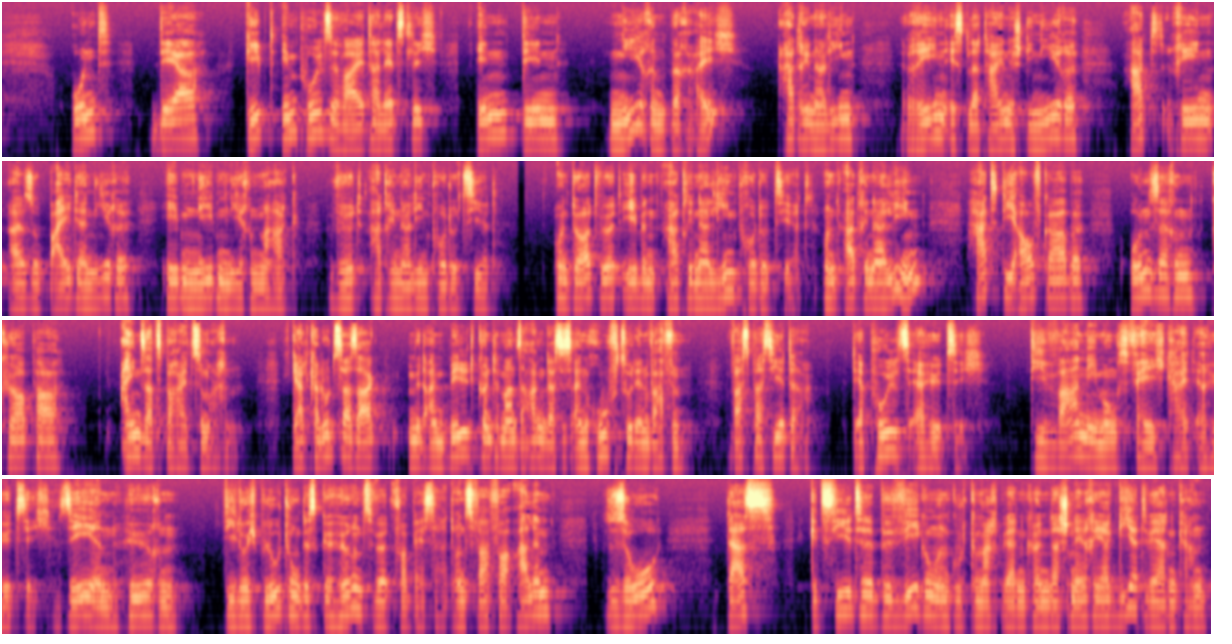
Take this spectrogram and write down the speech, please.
und der gibt Impulse weiter letztlich in den Nierenbereich, Adrenalin, Ren ist lateinisch die Niere, Adren, also bei der Niere, eben neben Nierenmark, wird Adrenalin produziert. Und dort wird eben Adrenalin produziert. Und Adrenalin hat die Aufgabe, unseren Körper einsatzbereit zu machen. Gerd Kaluza sagt, mit einem Bild könnte man sagen, das ist ein Ruf zu den Waffen. Was passiert da? Der Puls erhöht sich. Die Wahrnehmungsfähigkeit erhöht sich. Sehen, hören. Die Durchblutung des Gehirns wird verbessert. Und zwar vor allem so, dass gezielte Bewegungen gut gemacht werden können, dass schnell reagiert werden kann.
